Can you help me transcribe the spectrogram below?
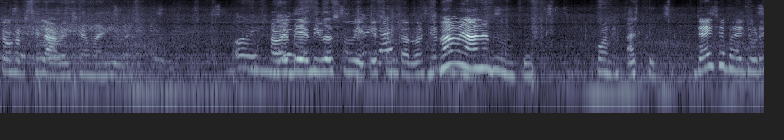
તો હર્ષિલ આવે છે અમારી જોડે. હવે બે દિવસનું વેકેશન કરવા કે કોને? જાય છે ભાઈ જોડે?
